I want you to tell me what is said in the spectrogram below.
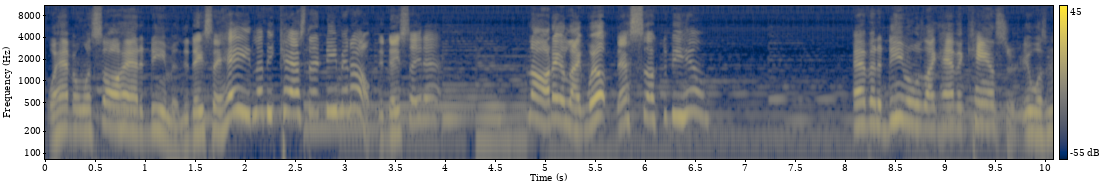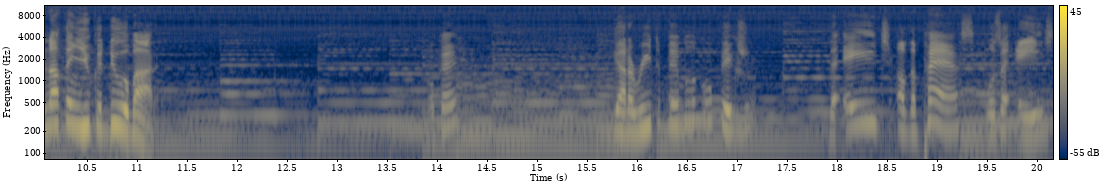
What happened when Saul had a demon? Did they say, hey, let me cast that demon out? Did they say that? No, they were like, well, that sucked to be him. Having a demon was like having cancer, it was nothing you could do about it. Okay? You got to read the biblical picture. The age of the past was an age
